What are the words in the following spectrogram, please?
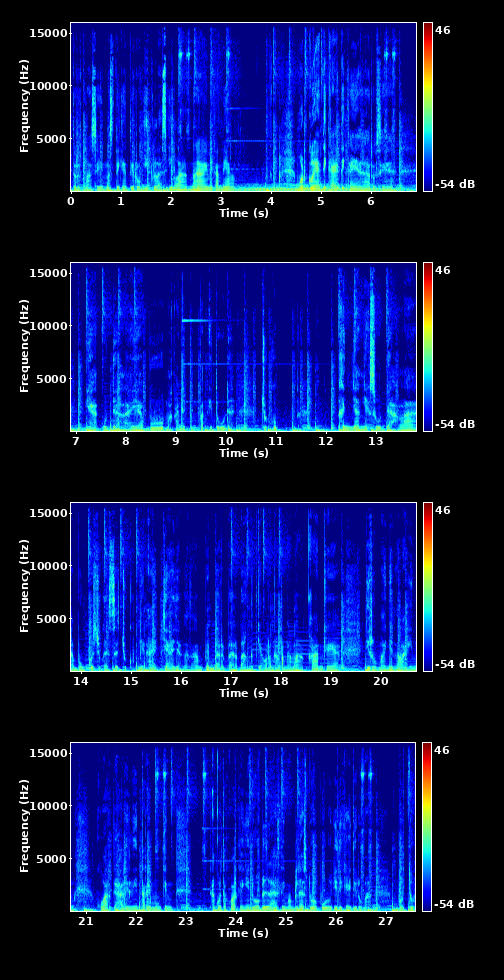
Terus masih mesti ganti rugi gelas hilang. Nah ini kan yang menurut gue etika-etika yang harusnya ya udahlah ya bu makan di tempat itu udah cukup kenyang ya sudah lah bungkus juga secukupnya aja. Jangan sampai barbar banget kayak orang nggak pernah makan kayak di rumahnya ngalahin keluarga halilintar yang mungkin anggota keluarganya 12, 15, 20 jadi kayak di rumah butuh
